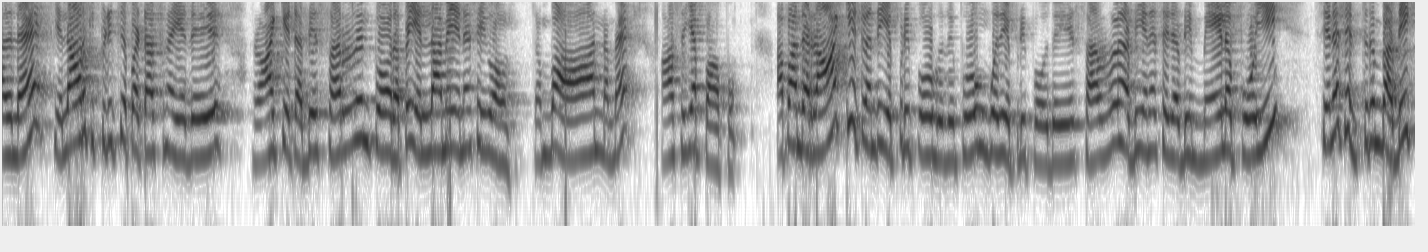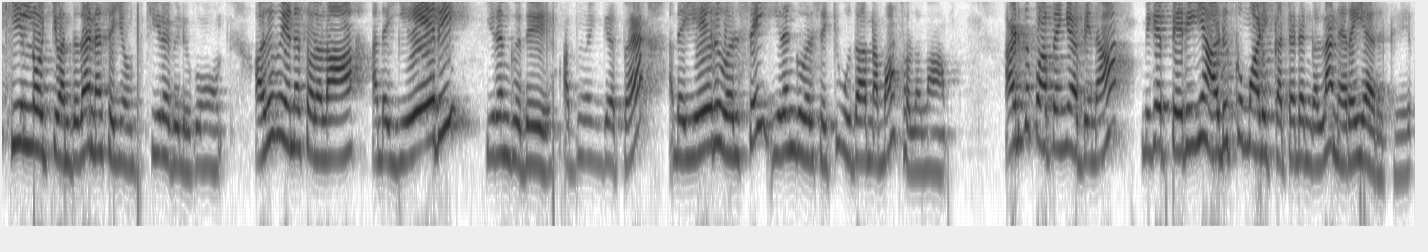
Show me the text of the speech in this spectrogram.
அதில் எல்லாருக்கும் பிடிச்ச பட்டாசுனா எது? ராக்கெட். அப்படியே சர்ன்னு போகிறப்ப எல்லாமே என்ன செய்வோம்? ரொம்ப நம்ம ஆசையாக பார்ப்போம். அப்போ அந்த ராக்கெட் வந்து எப்படி போகுது? போகும்போது எப்படி போகுது? சர்ன்னு அப்படியே என்ன செய்யுது? அப்படியே மேலே போய் என்ன செய்யும்? திரும்ப அப்படியே கீழ் நோக்கி வந்து தான் என்ன செய்யும்? கீழே விழுகும். அதுவும் என்ன சொல்லலாம்? அந்த ஏரி இறங்குது அப்படிங்கிறப்ப அந்த ஏறு வரிசை இறங்கு வரிசைக்கு உதாரணமாக சொல்லலாம். அடுத்து பார்த்தீங்க அப்படின்னா மிகப்பெரிய அடுக்குமாடி கட்டடங்கள்லாம் நிறையா இருக்குது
